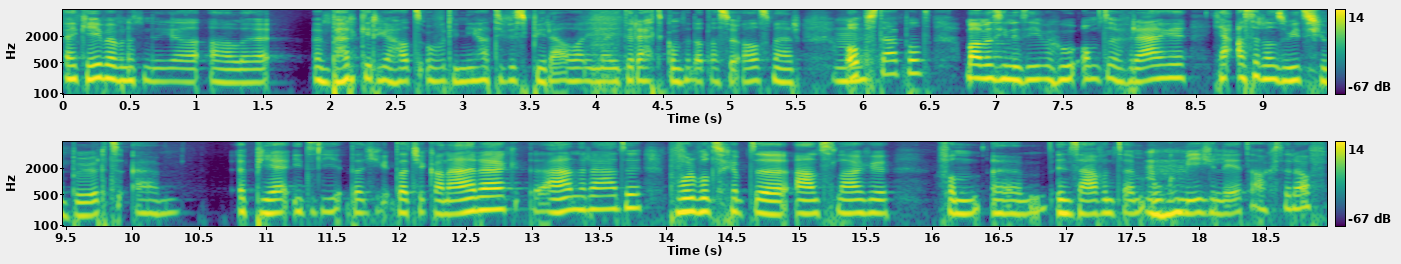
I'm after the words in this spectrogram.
Oké, we hebben het nu ja, al eh, een paar keer gehad over die negatieve spiraal waarin dat je terechtkomt en dat dat zo alsmaar Mm. opstapelt. Maar misschien is even goed om te vragen, ja, als er dan zoiets gebeurt, ehm, heb jij iets die, dat, je, dat je kan aanraak- aanraden? Bijvoorbeeld, je hebt de aanslagen van ehm, in Zaventem ook Mhm. meegeleid achteraf.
